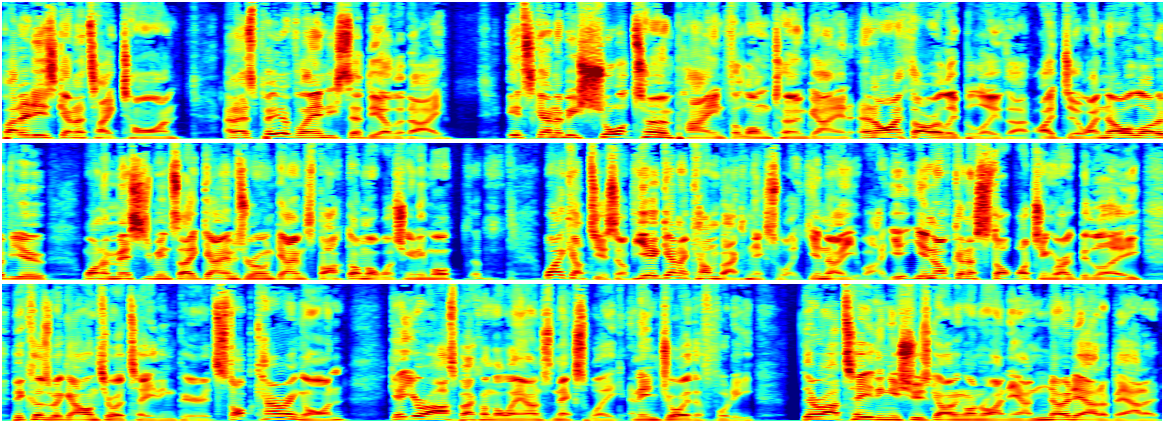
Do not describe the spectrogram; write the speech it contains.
but it is going to take time. And as Peter V'landys said the other day, it's going to be short term pain for long term gain. And I thoroughly believe that. I do. I know a lot of you want to message me and say, game's ruined, game's fucked, I'm not watching anymore. Wake up to yourself. You're going to come back next week. You know you are. You're not going to stop watching rugby league because we're going through a teething period. Stop carrying on. Get your ass back on the lounge next week and enjoy the footy. There are teething issues going on right now, no doubt about it.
